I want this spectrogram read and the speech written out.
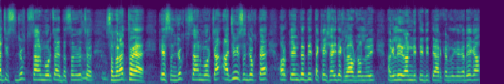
ਅੱਜ ਸੰਯੁਕਤ ਕਿਸਾਨ ਮੋਰਚਾ ਇਹ ਦੱਸਣ ਵਿੱਚ ਸਮਰੱਥ ਹੋਇਆ ਕਿ ਸੰਯੁਕਤ ਕਿਸਾਨ ਮੋਰਚਾ ਅੱਜ ਵੀ ਸੰਯੁਕਤ ਹੈ ਔਰ ਕੇਂਦਰ ਦੀ ਧੱਕੇਸ਼ਾਹੀ ਦੇ ਖਿਲਾਫ ਲੜਨ ਲਈ ਅਗਲੀ ਰਣਨੀਤੀ ਵੀ ਤਿਆਰ ਕਰਨ ਕਰੇਗਾ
